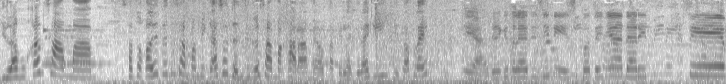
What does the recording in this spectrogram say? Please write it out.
dilakukan sama satu kali tadi sama Mikasa dan juga sama Karamel. Tapi lagi-lagi di top lane, Iya, dan kita lihat di sini sepertinya dari tim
